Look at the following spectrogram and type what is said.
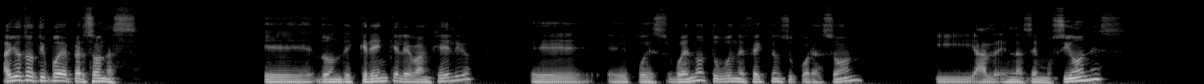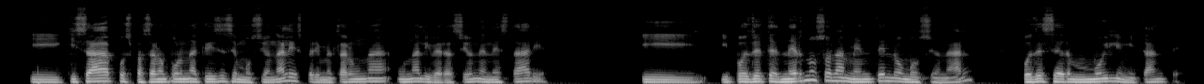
Hay otro tipo de personas eh, donde creen que el Evangelio, eh, eh, pues bueno, tuvo un efecto en su corazón y en las emociones y quizá pues pasaron por una crisis emocional y experimentaron una, una liberación en esta área. Y, y pues detenernos solamente en lo emocional puede ser muy limitante.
